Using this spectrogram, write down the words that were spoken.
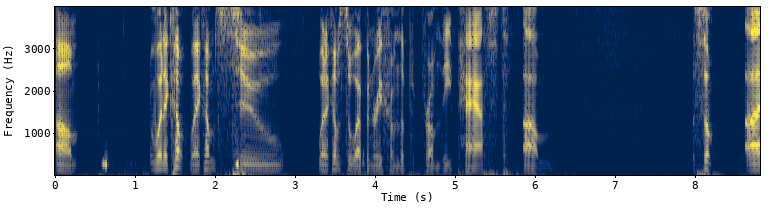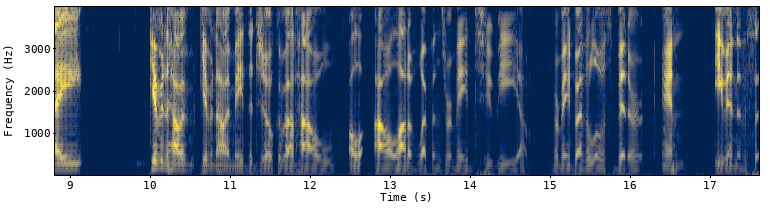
Um, when it comes when it comes to when it comes to weaponry from the from the past, um, some I, given how I've, given how I made the joke about how a, how a lot of weapons were made to be um, were made by the lowest bidder, and even in the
